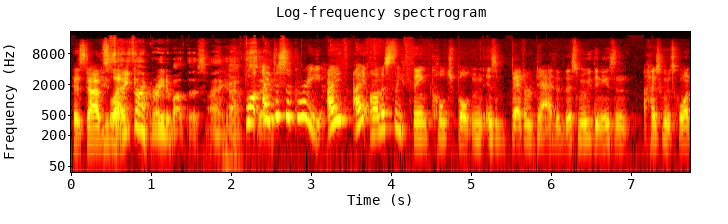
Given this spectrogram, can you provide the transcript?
his dad's His like, dad's not great about this. I have to Well, say. I disagree. I I honestly think Coach Bolton is a better dad in this movie than he is in High School Musical One,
